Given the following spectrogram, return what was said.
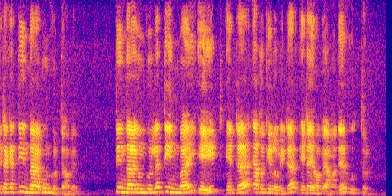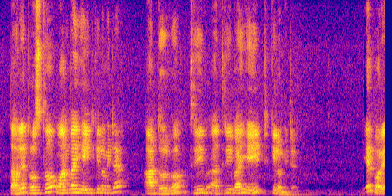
এটাকে তিন দ্বারা গুণ করতে হবে। তিন দ্বারা গুণ করলে তিন বাই এইট এটা এত কিলোমিটার, এটাই হবে আমাদের উত্তর। তাহলে প্রস্থ ওয়ান বাই এইট কিলোমিটার আর দৈর্ঘ্য three three by eight kilometre. এরপরে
